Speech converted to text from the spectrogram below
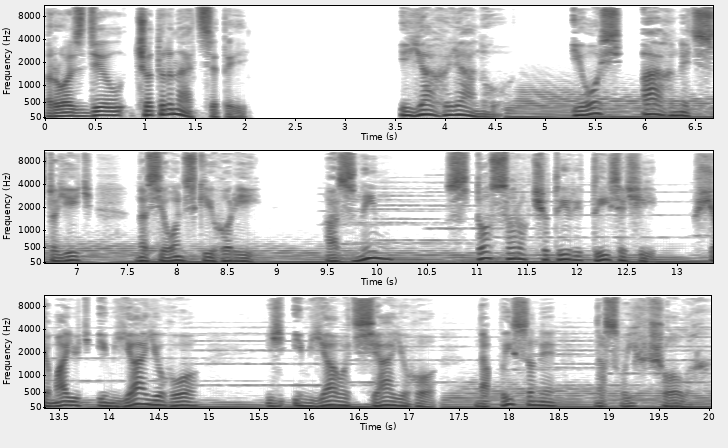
розділ 14. І я глянув, і ось агнець стоїть на Сіонській горі, а з ним 144 тисячі, що мають ім'я Його й ім'я Отця Його, написане на своїх чолах.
